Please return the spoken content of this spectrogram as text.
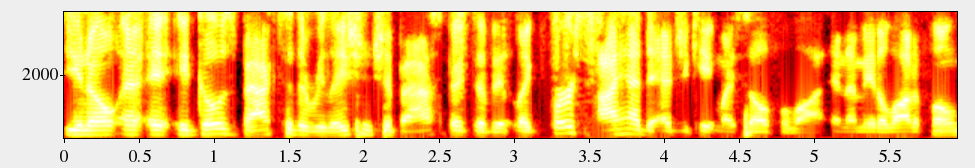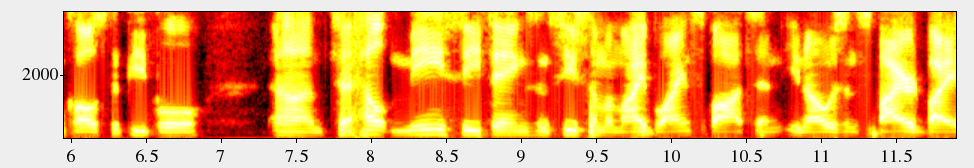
You know, it, it goes back to the relationship aspect of it. Like first, I had to educate myself a lot, and I made a lot of phone calls to people. Um, to help me see things and see some of my blind spots, and you know, I was inspired by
